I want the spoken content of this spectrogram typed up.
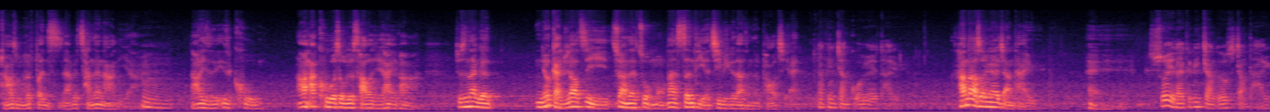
然后怎么被分尸啊，被藏在哪里啊，嗯，然后一直一直哭，然后他哭的时候我就超级害怕，就是那个你就感觉到自己虽然在做梦，但身体的鸡皮疙瘩整个跑起来。他跟你讲国语还是台语？他那时候应该讲台语，嘿，所以来跟你讲的都是讲台语。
